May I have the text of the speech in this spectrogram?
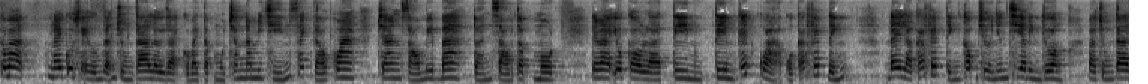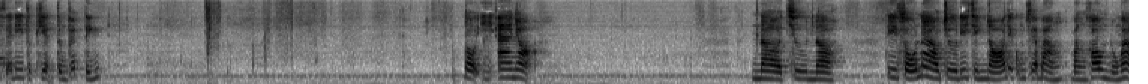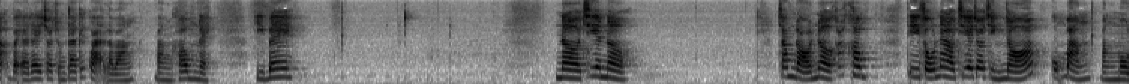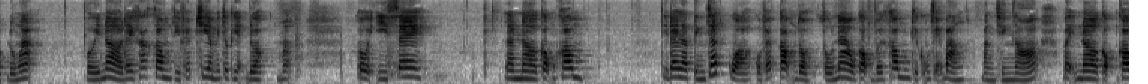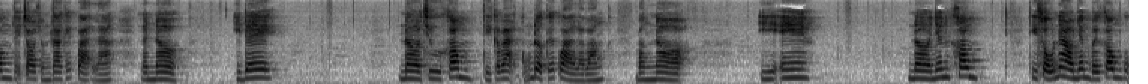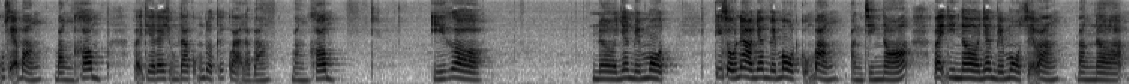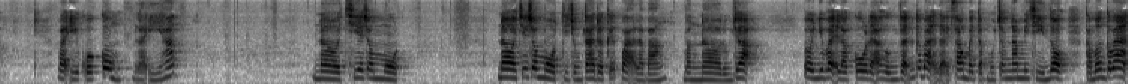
chào các bạn. Hôm nay cô sẽ hướng dẫn chúng ta lời giải của bài tập 159 sách giáo khoa, trang 63 toán 6 tập 1. Đây là yêu cầu là tìm tìm kết quả của các phép tính. Đây là các phép tính cộng trừ nhân chia bình thường và chúng ta sẽ đi thực hiện từng phép tính. Đổi ý A nhỏ. N trừ N thì số nào trừ đi chính nó thì cũng sẽ bằng bằng không, đúng không ạ? Vậy ở đây cho chúng ta kết quả là bằng bằng không này. Ý B. N chia N. Trong đó N khác không, thì số nào chia cho chính nó cũng bằng bằng một, đúng không ạ? Với N ở đây khác không thì phép chia mới thực hiện được, đúng không ạ? Rồi ý C là N cộng không thì đây là tính chất của của phép cộng rồi. Số nào cộng với không thì cũng sẽ bằng bằng chính nó. Vậy n cộng không sẽ cho chúng ta kết quả là là n. Ý d, n trừ không thì các bạn cũng được kết quả là bằng bằng n ý e n nhân không thì số nào nhân với không cũng sẽ bằng bằng không. Vậy thì ở đây chúng ta cũng được kết quả là bằng bằng không. Ý g n nhân với 1 thì số nào nhân với 1 cũng bằng bằng chính nó. Vậy thì n nhân với 1 sẽ bằng bằng n ạ. Và ý cuối cùng là ý h. n chia cho 1. n chia cho 1 thì chúng ta được kết quả là bằng bằng n, đúng chưa ạ? Rồi như vậy là cô đã hướng dẫn các bạn giải xong bài tập 159 rồi. Cảm ơn các bạn.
